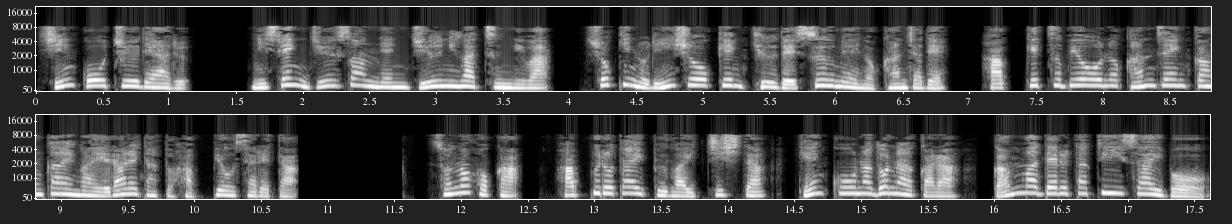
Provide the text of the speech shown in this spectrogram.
進行中である。2013年12月には、初期の臨床研究で数名の患者で、白血病の完全寛解が得られたと発表された。その他、ハプロタイプが一致した健康なドナーからガンマデルタ T 細胞、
